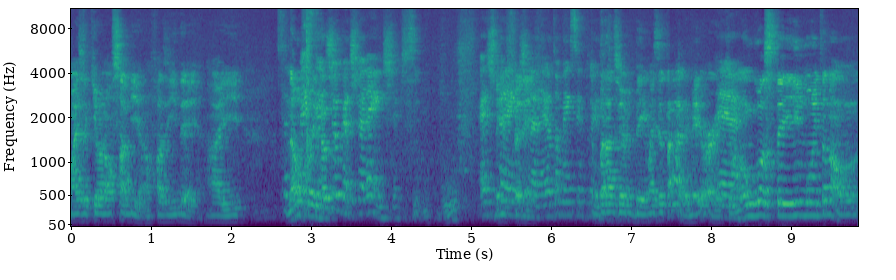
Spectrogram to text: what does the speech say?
mas aqui eu não sabia, não fazia ideia. Aí, Você não foi sentiu meu- que é diferente? assim, uf, É bem diferente, né? Eu também sinto isso. Brasil é bem mais detalhado, é melhor. É. Eu não gostei muito não.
